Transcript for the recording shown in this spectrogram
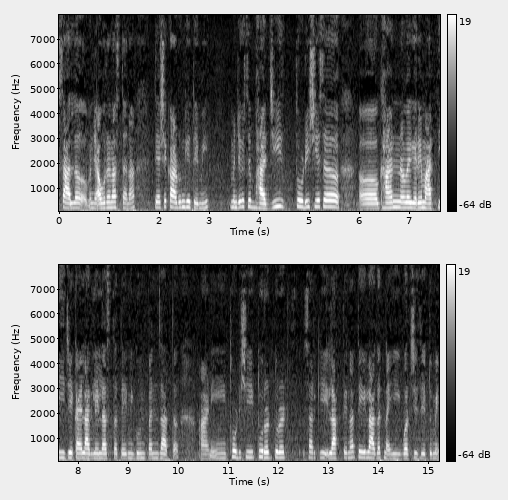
सालं म्हणजे आवरण असतं ना ते असे काढून घेते मी. म्हणजे कसं भाजी थोडीशी असं घाण वगैरे माती जे काय लागलेलं असतं ते निघून पण जातं. आणि थोडीशी तुरट तुरट सारखी लागते ना ते लागत नाही वरची जे तुम्ही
